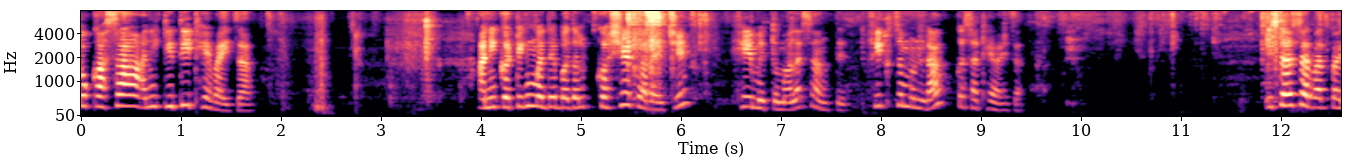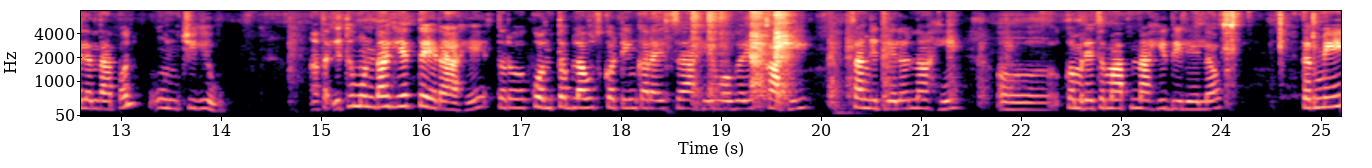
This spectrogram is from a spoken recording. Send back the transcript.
तो कसा आणि किती ठेवायचा? आणि कटिंगमध्ये बदल कसे करायचे हे मी तुम्हाला सांगते. फिक्स मुंडा कसा ठेवायचा? इथं सर्वात पहिल्यांदा आपण उंची घेऊ. आता इथं मुंडा घेत तेरा आहे तर कोणतं ब्लाऊज कटिंग करायचं आहे वगैरे काही सांगितलेलं नाही. कमरेचं माप नाही दिलेलं. तर मी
